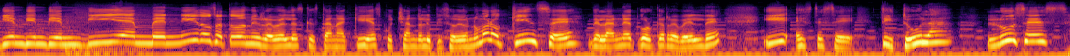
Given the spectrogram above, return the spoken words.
Bien, bien, bien, bienvenidos a todos mis rebeldes que están aquí escuchando el episodio número 15 de la Network Rebelde. Y este se titula Luces,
